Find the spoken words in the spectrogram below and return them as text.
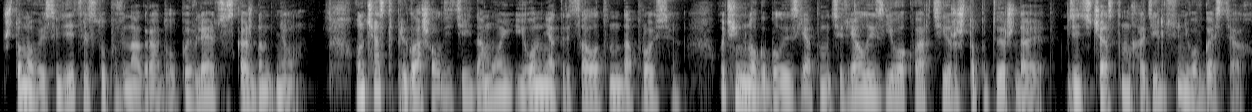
что новые свидетельства по Виноградову появляются с каждым днем. Он часто приглашал детей домой, и он не отрицал это на допросе. Очень много было изъято материала из его квартиры, что подтверждает. Дети часто находились у него в гостях.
